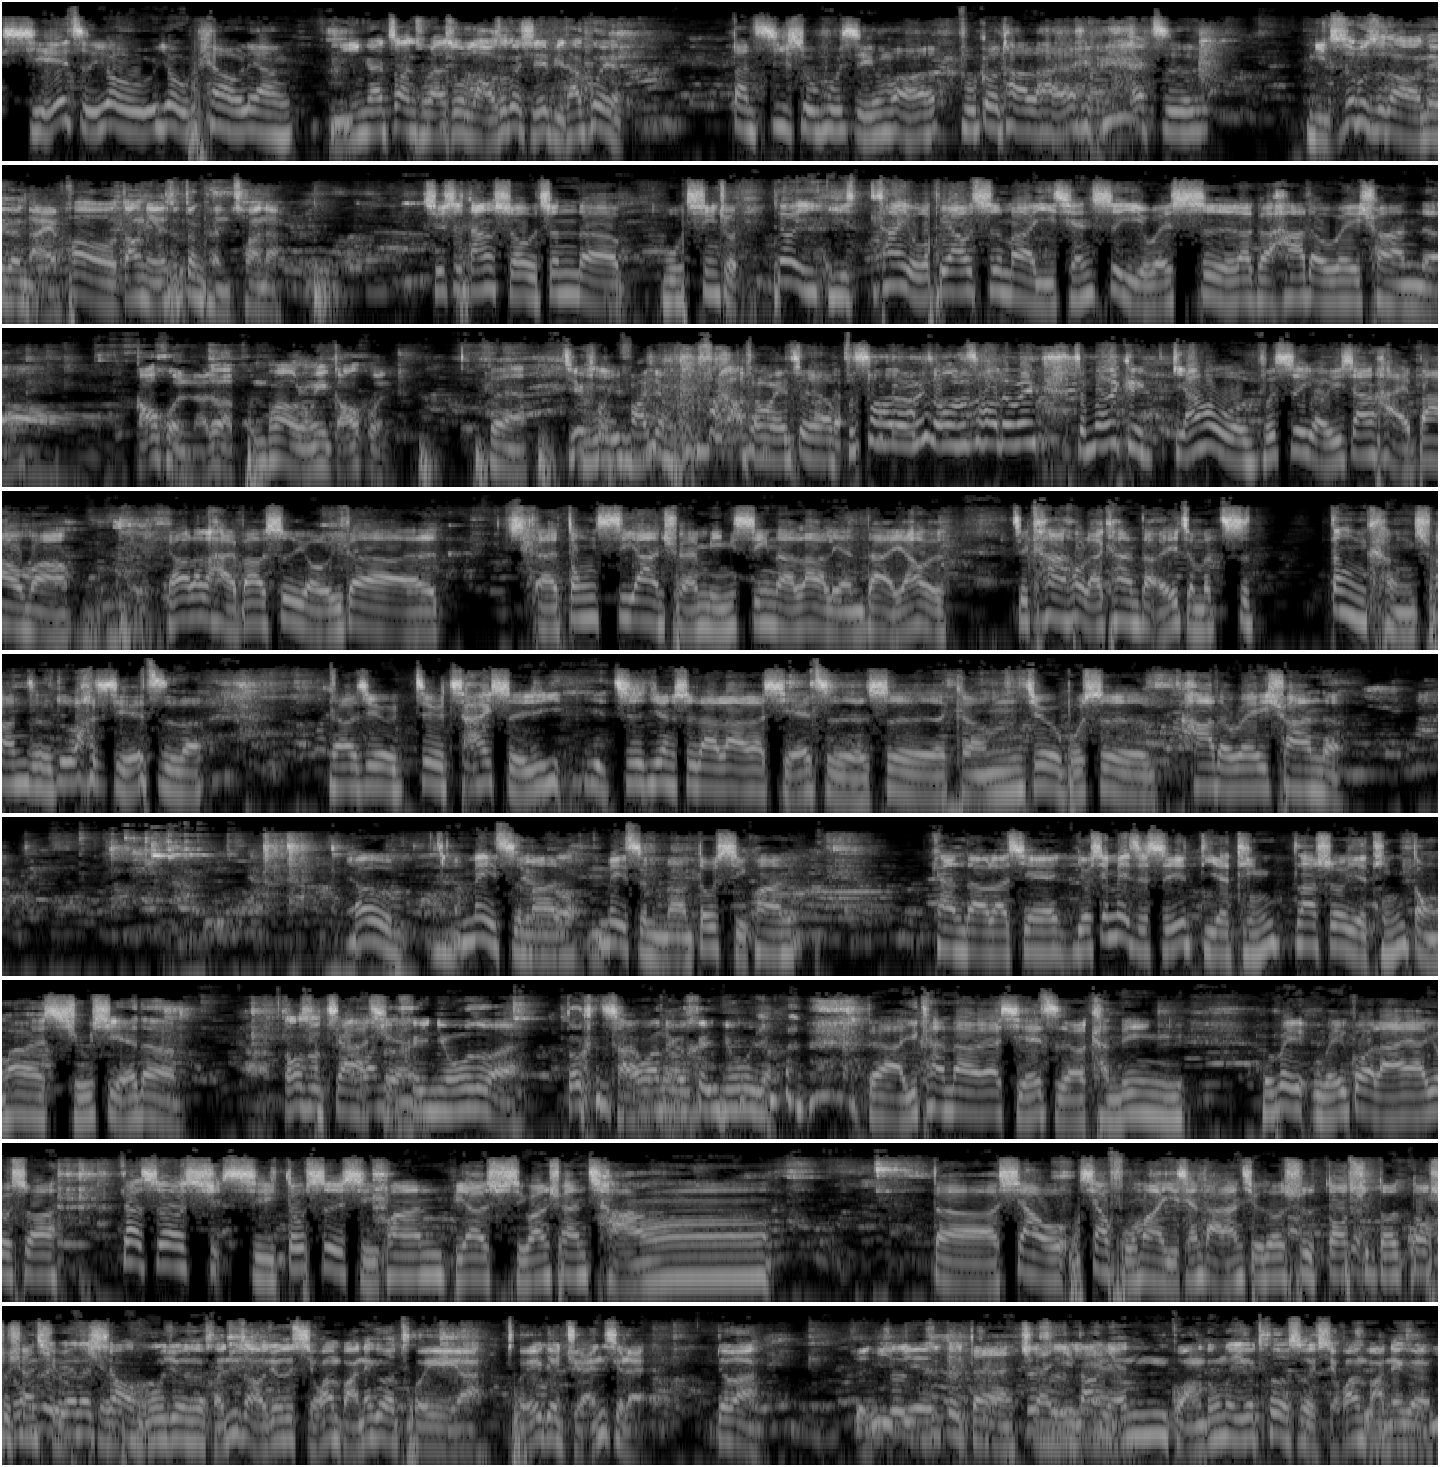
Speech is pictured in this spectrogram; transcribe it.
鞋子又又漂亮，你应该站出来说，老子的鞋比他贵，但技术不行嘛，不够他来。哎，知，你知不知道那个奶泡当年是邓肯穿的？其实当时候真的不清楚，因为以他有个标志嘛，以前是以为是那个哈德威穿的。哦，搞混了对吧？喷泡容易搞混。对，结果一发现不是哈德威，对啊，不是哈德威，什么不是哈德威？怎么给？然后我不是有一张海报嘛，然后那个海报是有一个呃东西岸全明星的那个年代，然后就看后来看到，哎，怎么是邓肯穿着那鞋子了？然后就就开始一一直认识到那个鞋子是可能就不是哈德威穿的。然后妹子们，妹子们都喜欢看到那些，有些妹子其实也挺那时候也挺懂那个球鞋的，啊，都是台湾的黑妞是吧？都跟台湾那个黑妞一样。对啊，一看到那鞋子，肯定围围过来啊，又说那时候喜喜都是喜欢比较喜欢穿长。的校校服嘛，以前打篮球都是多数都多数穿球。这边的校服就是很早就是喜欢把那个腿啊腿给卷起来，对吧？卷一边，对对，这是当年广东的一个特色，喜欢把那个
